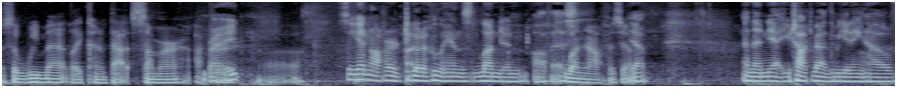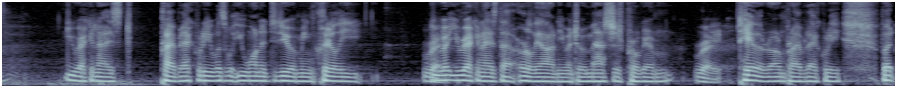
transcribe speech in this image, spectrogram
so we met like kind of that summer after Right. So you had an offer to go to Houlihan's London office. London office, yeah. Yep. And then yeah, you talked about in the beginning how you recognized private equity was what you wanted to do. I mean, clearly, you, Right. you recognized that early on. You went to a master's program Right. tailored on private equity, but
